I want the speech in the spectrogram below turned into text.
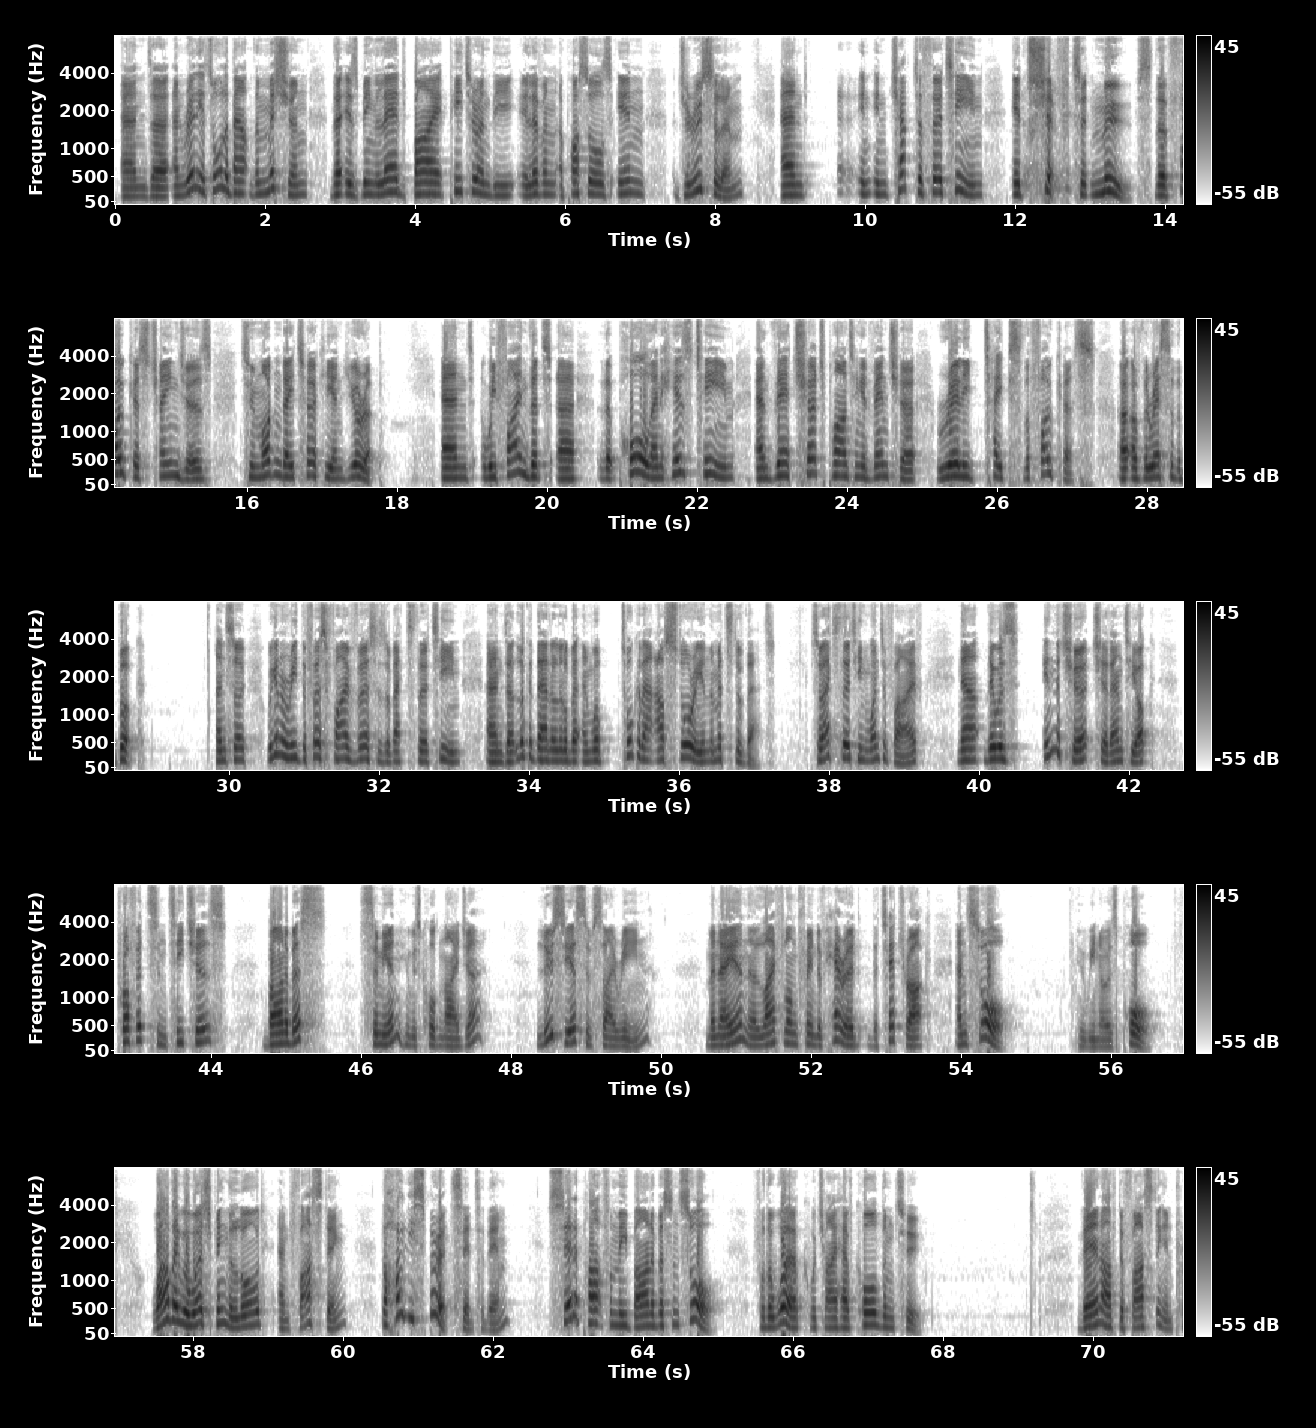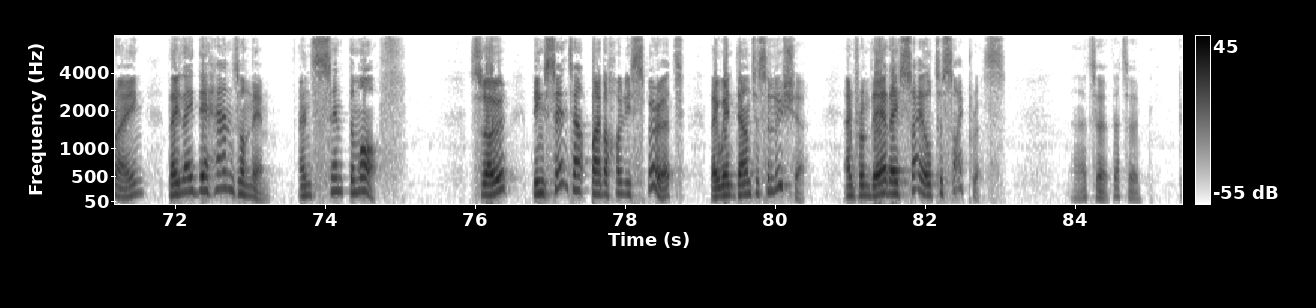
And, uh, and really, it's all about the mission that is being led by Peter and the 11 apostles in Jerusalem. And uh, in, in chapter 13, it shifts, it moves. The focus changes to modern day Turkey and Europe. And we find that, uh, that Paul and his team and their church planting adventure really takes the focus uh, of the rest of the book. And so we're going to read the first five verses of Acts 13 and uh, look at that a little bit, and we'll talk about our story in the midst of that. So, Acts 13, 1 to 5. Now, there was in the church at Antioch prophets and teachers Barnabas, Simeon, who was called Niger, Lucius of Cyrene, Manaen, a lifelong friend of Herod the Tetrarch, and Saul, who we know as Paul. While they were worshipping the Lord and fasting, the Holy Spirit said to them, Set apart for me Barnabas and Saul for the work which I have called them to. Then, after fasting and praying, they laid their hands on them and sent them off. So, being sent out by the Holy Spirit, they went down to Seleucia, and from there they sailed to Cyprus. That's, a, that's a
